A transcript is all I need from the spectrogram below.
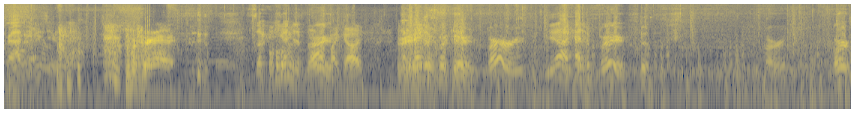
crafting material. Sorry, What I had was a that, bird. my guy? I had a bird. Bird? Yeah, I had a bird. Bird? burp.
